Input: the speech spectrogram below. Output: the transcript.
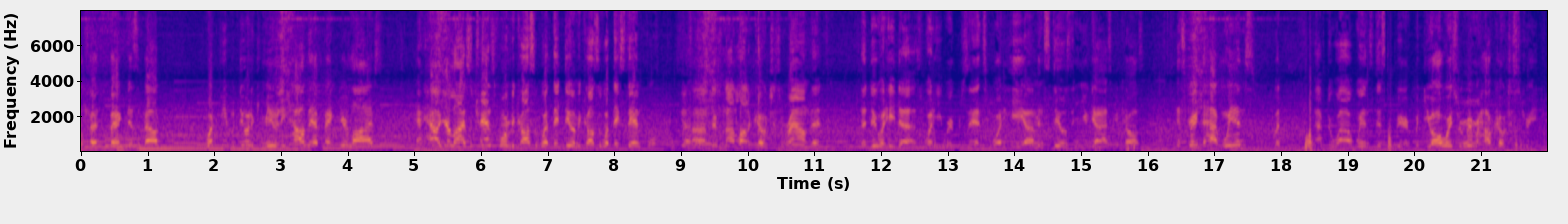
effect is about what people do in the community, how they affect your lives, and how your lives are transformed because of what they do and because of what they stand for. Uh, there's not a lot of coaches around that that do what he does, what he represents, what he um, instills in you guys. Because it's great to have wins, but after a while, wins disappear. But you always remember how coaches treat you,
